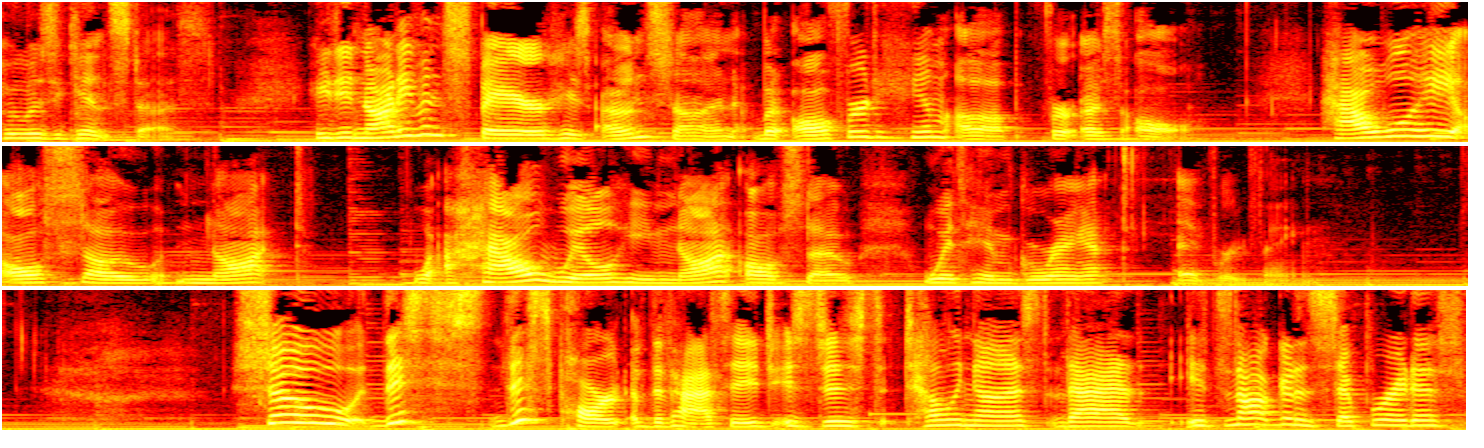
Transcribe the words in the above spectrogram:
who is against us? He did not even spare his own son, but offered him up for us all. How will he also not how will he not also with him grant everything? So this this part of the passage is just telling us that it's not going to separate us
